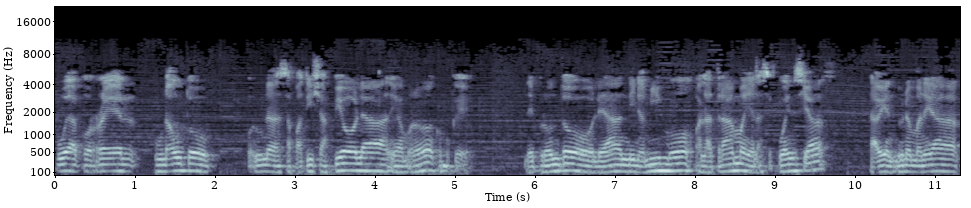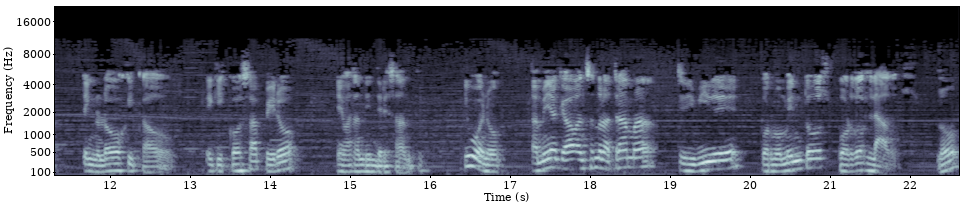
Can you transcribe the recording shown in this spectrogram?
pueda correr un auto con unas zapatillas piola, digamos, ¿no? Como que de pronto le dan dinamismo a la trama y a las secuencias. Está bien, de una manera tecnológica o X cosa, pero es bastante interesante. Y bueno, a medida que va avanzando la trama, se divide por momentos por dos lados, ¿no?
